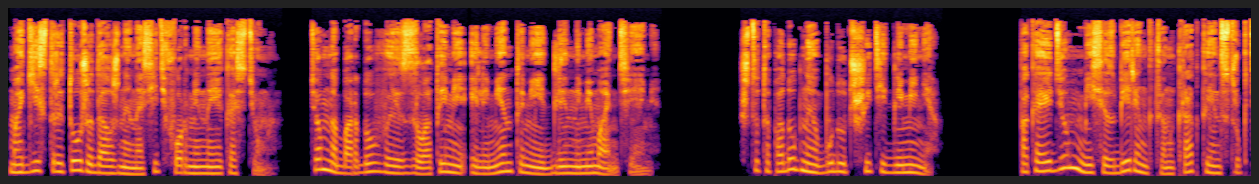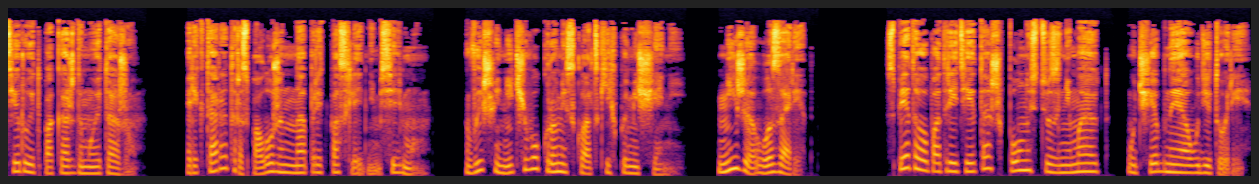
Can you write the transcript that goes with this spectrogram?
Магистры тоже должны носить форменные костюмы, темно-бордовые с золотыми элементами и длинными мантиями. Что-то подобное будут шить и для меня. Пока идем, миссис Берингтон кратко инструктирует по каждому этажу. Ректорат расположен на предпоследнем, седьмом. Выше ничего, кроме складских помещений. Ниже — лазарет. С пятого по третий этаж полностью занимают учебные аудитории.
